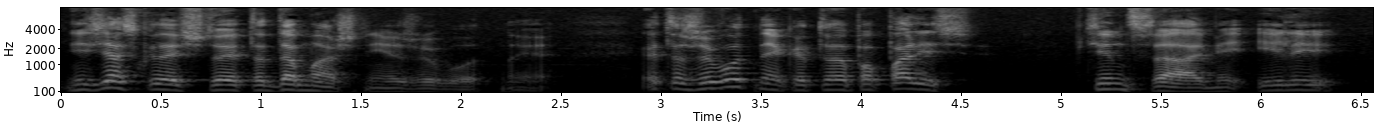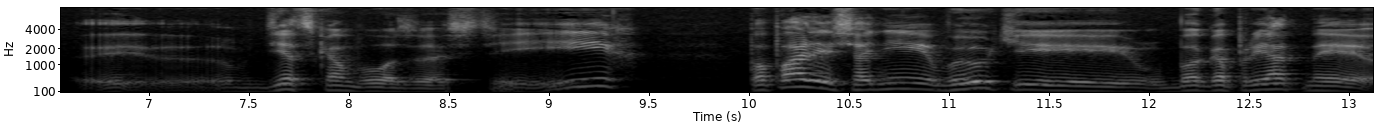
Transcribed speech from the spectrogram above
Нельзя сказать, что это домашние животные. Это животные, которые попались птенцами или э, в детском возрасте. И их попались они в руки благоприятные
